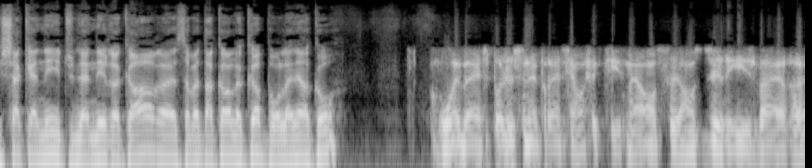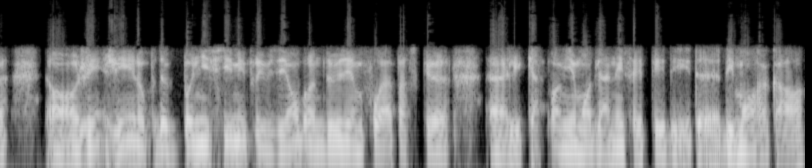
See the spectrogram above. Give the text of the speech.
Chaque année est une année record. Euh, ça va être encore le cas pour l'année en cours? Oui, ben c'est pas juste une impression. Effectivement, on se, on se dirige vers. Euh, je viens, de bonifier mes prévisions pour une deuxième fois parce que euh, les quatre premiers mois de l'année, ça a été des, des mois records.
